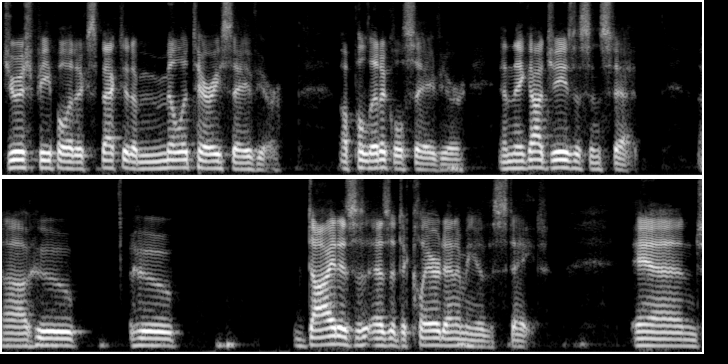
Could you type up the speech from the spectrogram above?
Jewish people had expected a military savior, a political savior, and they got Jesus instead uh, who who died as as a declared enemy of the state, and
